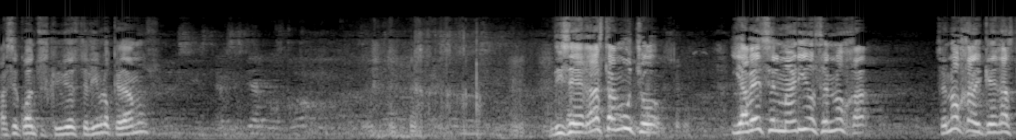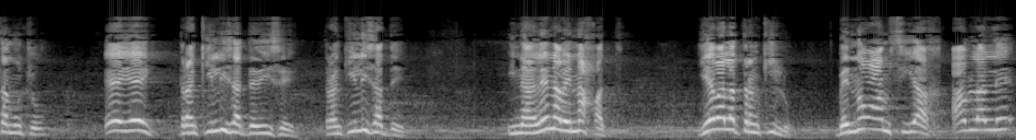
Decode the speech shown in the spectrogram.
¿Hace cuánto escribió este libro? ¿Quedamos? Dice, gasta mucho y a veces el marido se enoja, se enoja de que gasta mucho. Ey, ey, tranquilízate, dice, tranquilízate. Inalena benahat, llévala tranquilo. Benoam siach, háblale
